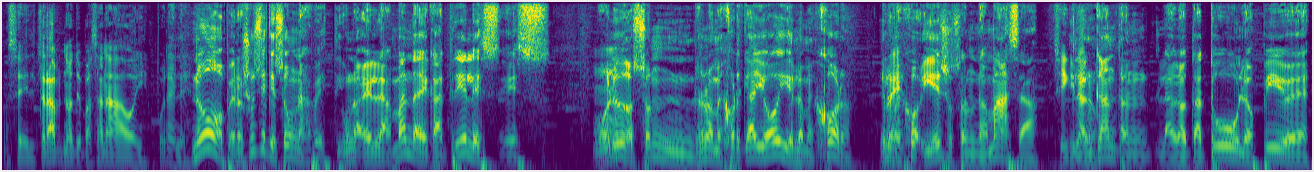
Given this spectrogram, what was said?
No sé, el trap no te pasa nada hoy, ponele. No, pero yo sé que son unas bestias. Las bandas de Catriel es. es- Mm. Boludo, son, son lo mejor que hay hoy, es lo mejor. Es lo mejor. Y ellos son una masa. Sí, claro. Me encantan la, los tatú, los pibes.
